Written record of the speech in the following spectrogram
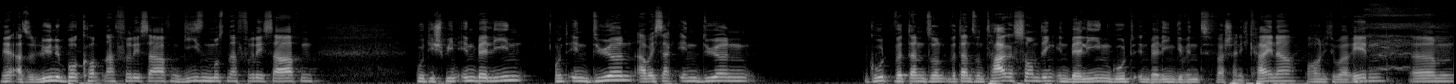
Ja, also Lüneburg kommt nach Friedrichshafen, Gießen muss nach Friedrichshafen. Gut, die spielen in Berlin und in Düren, aber ich sag in Düren, gut, wird dann so, wird dann so ein Tagesform-Ding. In Berlin, gut, in Berlin gewinnt wahrscheinlich keiner, brauchen nicht drüber reden. ähm,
